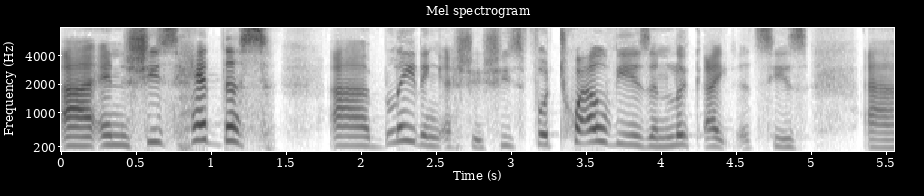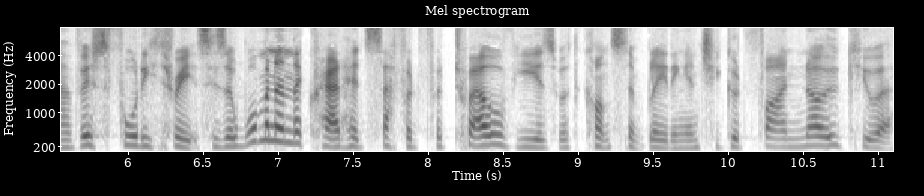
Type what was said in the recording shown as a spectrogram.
uh, and she's had this uh, bleeding issue. She's for 12 years in Luke 8, it says, uh, verse 43, it says, A woman in the crowd had suffered for 12 years with constant bleeding, and she could find no cure.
